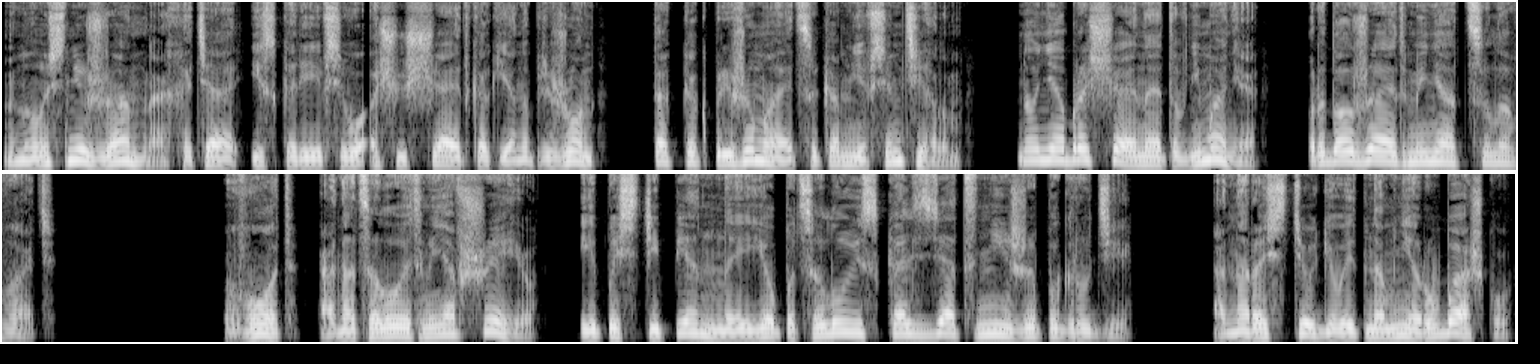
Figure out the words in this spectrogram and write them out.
Но Снежанна, хотя и скорее всего ощущает, как я напряжен, так как прижимается ко мне всем телом, но не обращая на это внимания, продолжает меня целовать. Вот, она целует меня в шею, и постепенно ее поцелуи скользят ниже по груди. Она расстегивает на мне рубашку,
